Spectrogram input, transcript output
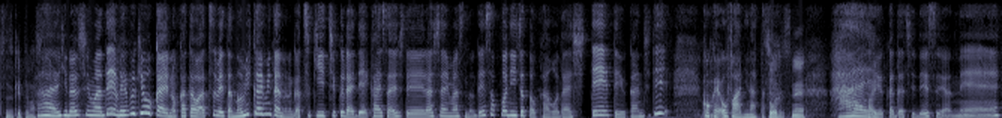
続けてます、ねはい、広島でウェブ業界の方を集めた飲み会みたいなのが月1くらいで開催していらっしゃいますので、そこにちょっと顔を出してっていう感じで、今回オファーになったと。そうですねはい、はいいう形ですよね。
